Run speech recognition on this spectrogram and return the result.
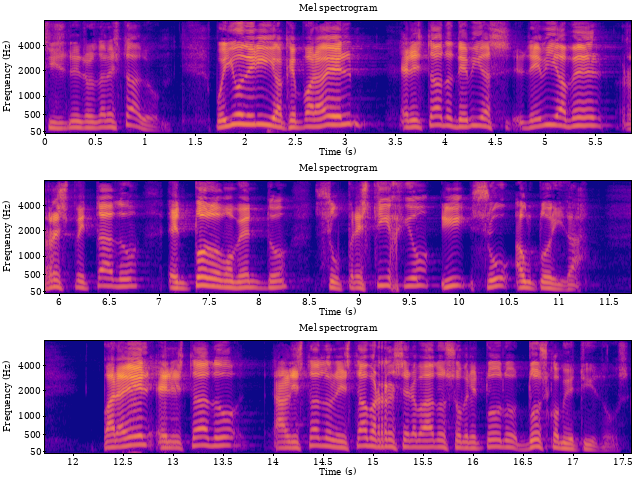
Cisneros del Estado? Pues yo diría que para él el Estado debía, debía haber respetado en todo momento su prestigio y su autoridad. Para él, el Estado, al Estado le estaba reservado sobre todo dos cometidos,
